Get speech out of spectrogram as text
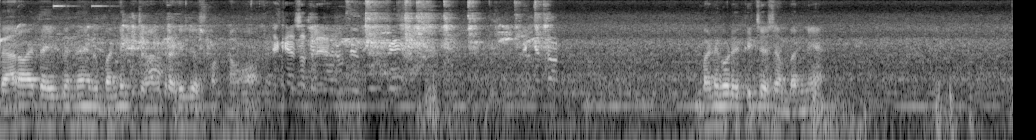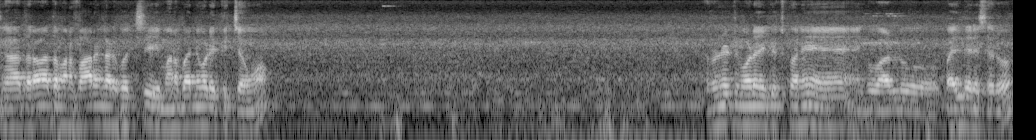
బేరం అయితే అయిపోయింది. ఇంక బండి ఎక్కించడానికి రెడీ చేసుకుంటున్నాము. బండి కూడా ఎక్కించేసాం బండి. ఆ తర్వాత మన ఫారం కాడికి వచ్చి మన బండి కూడా ఎక్కించాము. రెండింటిని కూడా ఎక్కించుకొని ఇంక వాళ్ళు బయలుదేరేశారు.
